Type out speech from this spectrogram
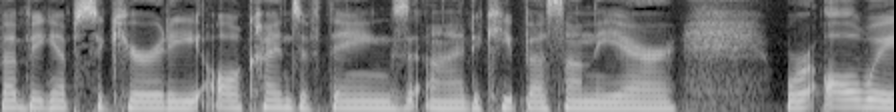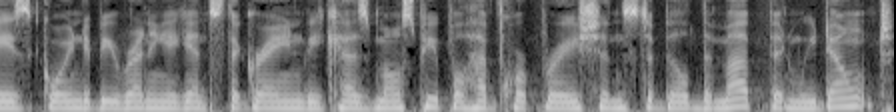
bumping up security, all kinds of things uh, to keep us on the air. We're always going to be running against the grain because most people have corporations to build them up and we don't.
